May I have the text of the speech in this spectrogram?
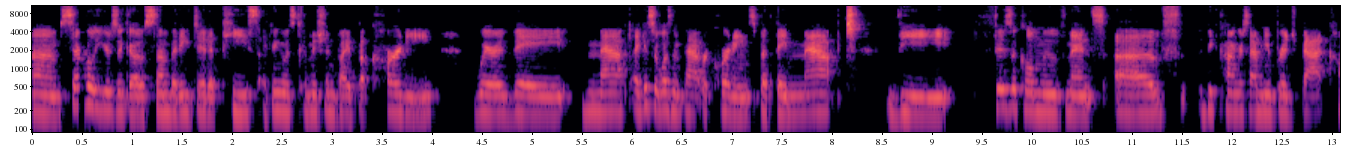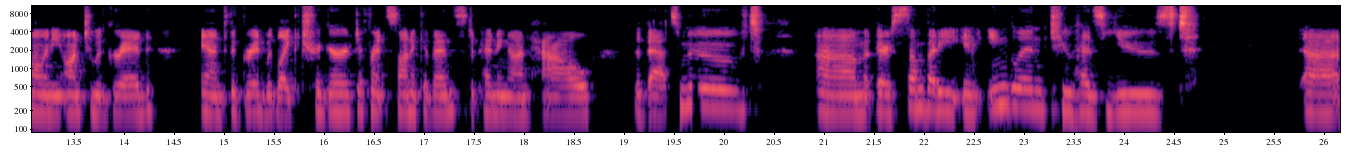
um, several years ago somebody did a piece i think it was commissioned by bacardi where they mapped i guess it wasn't bat recordings but they mapped the physical movements of the congress avenue bridge bat colony onto a grid and the grid would like trigger different sonic events depending on how the bats moved um, there's somebody in England who has used uh,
